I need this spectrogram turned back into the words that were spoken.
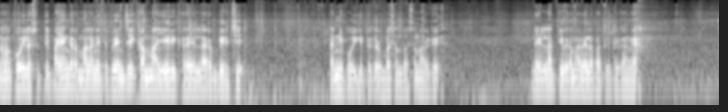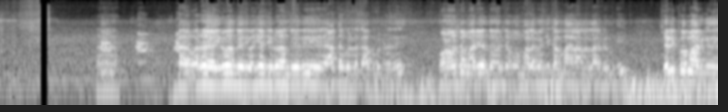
நம்ம கோயிலை சுற்றி பயங்கர மழை. நேற்று பேஞ்சு கம்மா ஏரிக்கரை எல்லாம் ரொம்பிருச்சு. தண்ணி போய்கிட்டு இருக்கு ரொம்ப சந்தோஷமாக இருக்குது இந்த எல்லாம் தீவிரமாக வேலை பார்த்துக்கிட்டு இருக்காங்க வர இருபதாந்தேதி வையாச்சி இருபதாந்தேதி ஆத்தாக்கோயிலில் காப்பு கட்டுறது. போன வருஷம் மாதிரியே இந்த வருஷமும் மழை பெஞ்சு கம்மாயெல்லாம் நல்லா ரொம்பி செழிப்பமாக இருக்குது.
